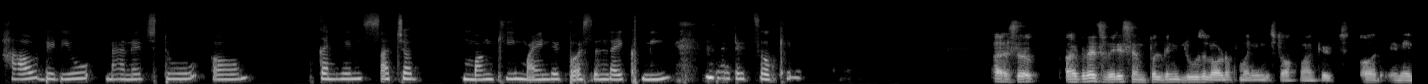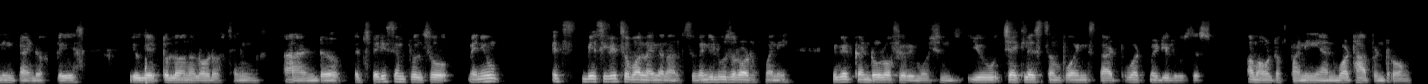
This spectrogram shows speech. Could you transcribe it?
how did you manage to um, convince such a monkey minded person like me that it's okay? Uh, so, Arpita, it's very simple. When you lose a lot of money in the stock markets or in any kind of place, you get to learn a lot of things. And uh, it's very simple. So, when you, it's basically it's a one line answer. When you lose a lot of money, you get control of your emotions. You checklist some points that what made you lose this amount of money and what happened wrong.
